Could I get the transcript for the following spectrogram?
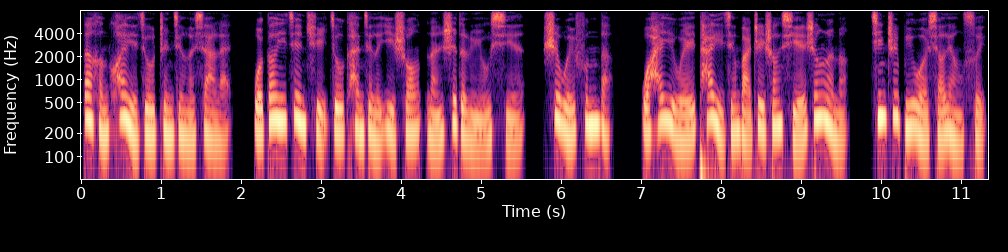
但很快也就镇静了下来。我刚一进去，就看见了一双男士的旅游鞋，是微风的。我还以为他已经把这双鞋扔了呢。金枝比我小两岁，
